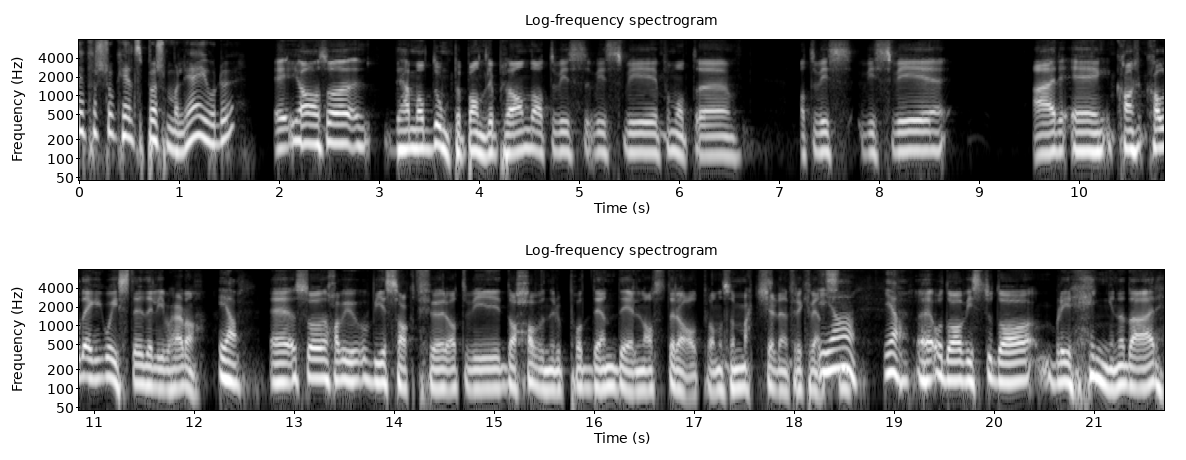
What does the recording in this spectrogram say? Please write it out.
jeg forsto ikke helt spørsmålet. Gjorde du? Eh, Ja, altså, det her med å dumpe på andre plan, da, at hvis, hvis vi på en måte At hvis, hvis vi er eh, Kall det egoister i det livet her, da. Ja. Eh, så har vi jo vi sagt før at vi da havner på den delen av astralplanet som matcher den frekvensen. Ja. ja. Eh, Og da, hvis du da blir hengende der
